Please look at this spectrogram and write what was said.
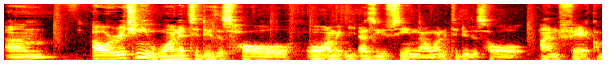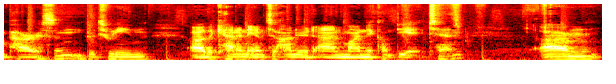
Um, I originally wanted to do this whole, or I mean, as you've seen, I wanted to do this whole unfair comparison between uh, the Canon M200 and my Nikon D810. Um,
